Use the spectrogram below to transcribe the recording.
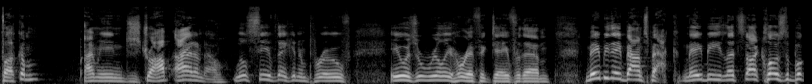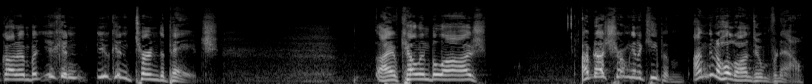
Fuck them. I mean, just drop. I don't know. We'll see if they can improve. It was a really horrific day for them. Maybe they bounce back. Maybe let's not close the book on them, but you can you can turn the page. I have Kellen Ballage. I'm not sure I'm going to keep him. I'm going to hold on to him for now.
